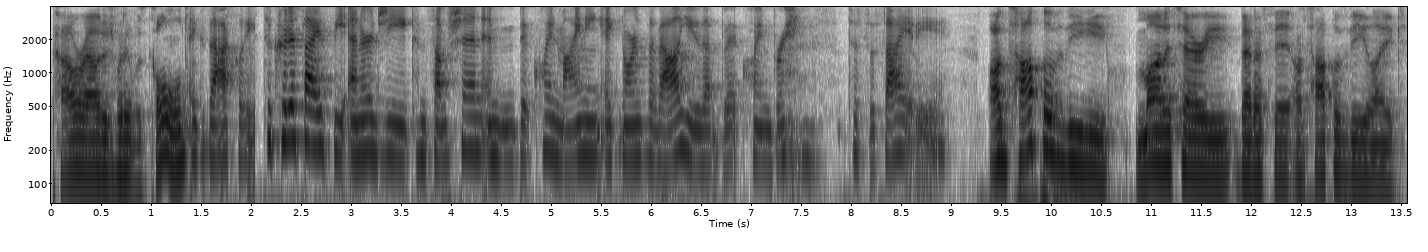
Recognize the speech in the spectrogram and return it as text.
power outage when it was cold Exactly. To criticize the energy consumption and Bitcoin mining ignores the value that Bitcoin brings to society. on top of the monetary benefit, on top of the like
